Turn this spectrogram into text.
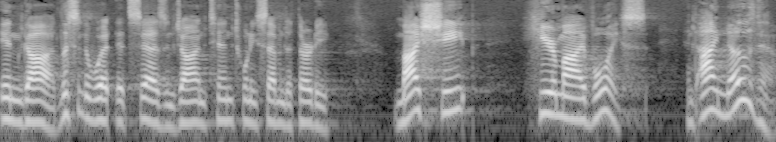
in God. Listen to what it says in John 10 27 to 30. My sheep hear my voice, and I know them,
